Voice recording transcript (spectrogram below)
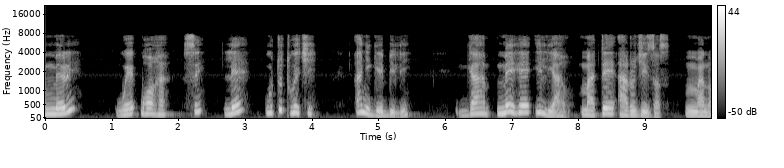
mmeri wee kpọọ ha sị lee ụtụtụ echi anyị ga-ebili gaa meghee ili ahụ ma tee arụ Jizọs mmanụ.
